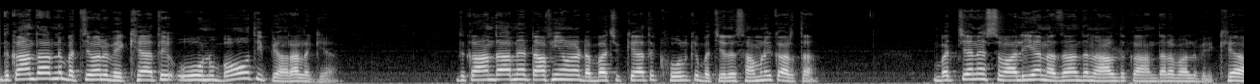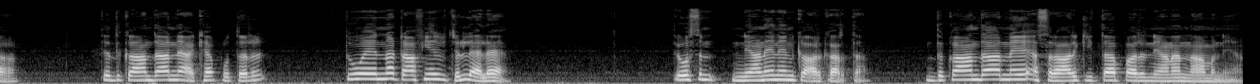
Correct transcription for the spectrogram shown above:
ਦੁਕਾਨਦਾਰ ਨੇ ਬੱਚੇ ਵੱਲ ਵੇਖਿਆ ਤੇ ਉਹ ਉਹਨੂੰ ਬਹੁਤ ਹੀ ਪਿਆਰਾ ਲੱਗਿਆ ਦੁਕਾਨਦਾਰ ਨੇ ਟਾਫੀਆਂ ਵਾਲਾ ਡੱਬਾ ਚੁੱਕਿਆ ਤੇ ਖੋਲ ਕੇ ਬੱਚੇ ਦੇ ਸਾਹਮਣੇ ਕਰਤਾ ਬੱਚੇ ਨੇ ਸਵਾਲੀਆ ਨਜ਼ਰਾਂ ਦੇ ਨਾਲ ਦੁਕਾਨਦਾਰ ਵੱਲ ਵੇਖਿਆ ਤੇ ਦੁਕਾਨਦਾਰ ਨੇ ਆਖਿਆ ਪੁੱਤਰ ਤੂੰ ਇਹਨਾਂ ਟਾਫੀਆਂ ਵਿੱਚ ਲੈ ਲੈ ਤੇ ਉਸ ਨਿਆਣੇ ਨੇ ਇਨਕਾਰ ਕਰਤਾ ਦੁਕਾਨਦਾਰ ਨੇ ਅਸਰਾਰ ਕੀਤਾ ਪਰ ਨਿਆਣਾ ਨਾ ਮੰਨਿਆ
